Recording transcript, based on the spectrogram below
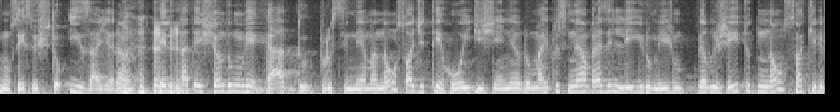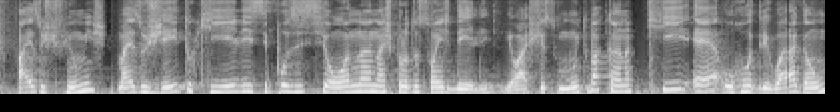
Não sei se eu estou exagerando. Ele tá deixando um legado pro cinema, não só de terror e de gênero, mas pro cinema brasileiro mesmo, pelo jeito que não só que ele faz os filmes, mas o jeito que ele se posiciona nas produções dele. E eu acho isso muito bacana, que é o Rodrigo Aragão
